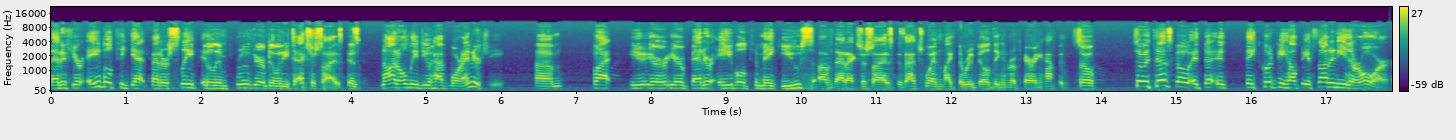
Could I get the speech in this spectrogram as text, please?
that if you're able to get better sleep, it'll improve your ability to exercise because not only do you have more energy, um, but you're you're better able to make use of that exercise because that's when like the rebuilding and repairing happens. So, so it does go. It, it they could be helping. It's not an either or,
